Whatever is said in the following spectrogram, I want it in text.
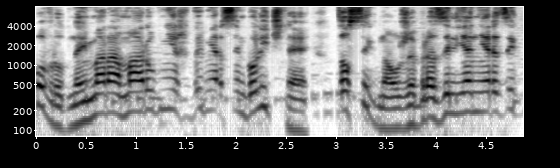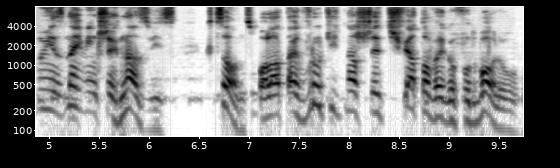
Powrót Neymara ma również wymiar symboliczny. To sygnał, że Brazylia nie rezygnuje z największych nazwisk, chcąc po latach wrócić na szczyt światowego futbolu.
